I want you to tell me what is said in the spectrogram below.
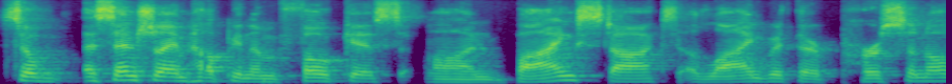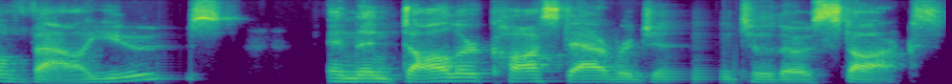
So essentially, I'm helping them focus on buying stocks aligned with their personal values and then dollar cost average into those stocks.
